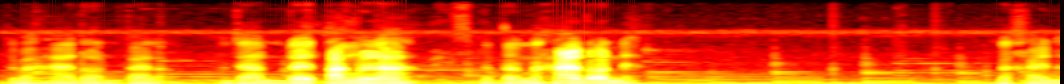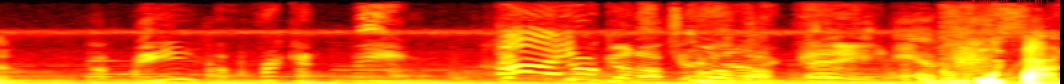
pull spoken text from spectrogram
ได้มาห้าดอนไปแล้วอาจารย์ได้ตังค์ด้วยนะได้ตังค์นะห้าดอนเนี่ยแล้วใครน่ะ โอ๊ยปาก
